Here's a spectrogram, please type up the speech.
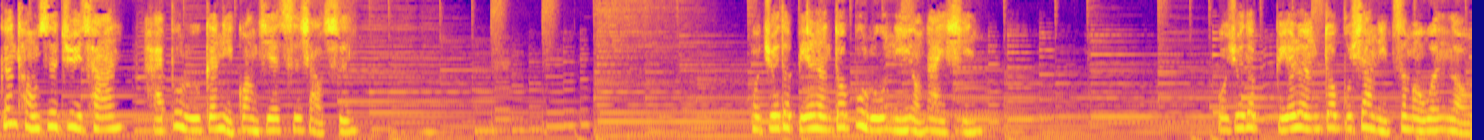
跟同事聚餐，还不如跟你逛街吃小吃。我觉得别人都不如你有耐心，我觉得别人都不像你这么温柔，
